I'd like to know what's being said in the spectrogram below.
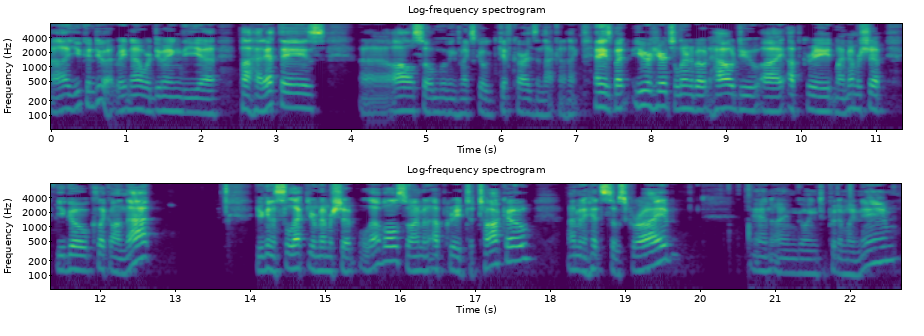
uh, you can do it. Right now we're doing the uh, pajaretes uh, also moving to Mexico gift cards and that kind of thing. Anyways, but you're here to learn about how do I upgrade my membership. You go click on that. You're going to select your membership level. So I'm going to upgrade to Taco. I'm going to hit subscribe and I'm going to put in my name.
